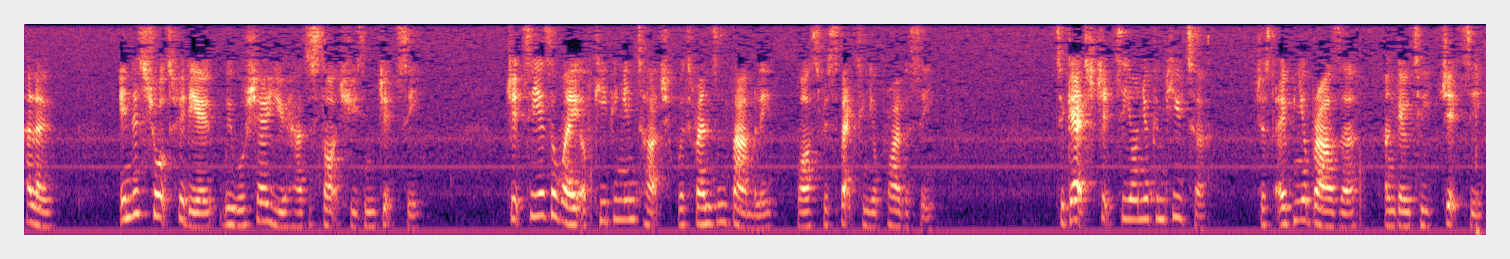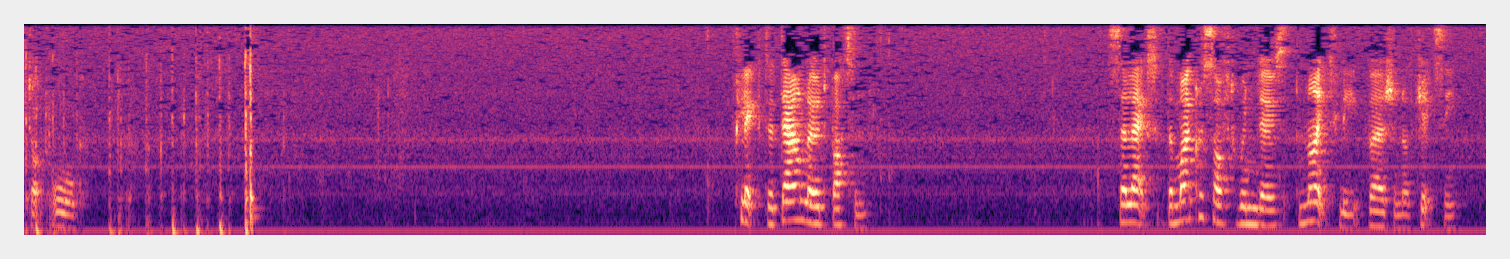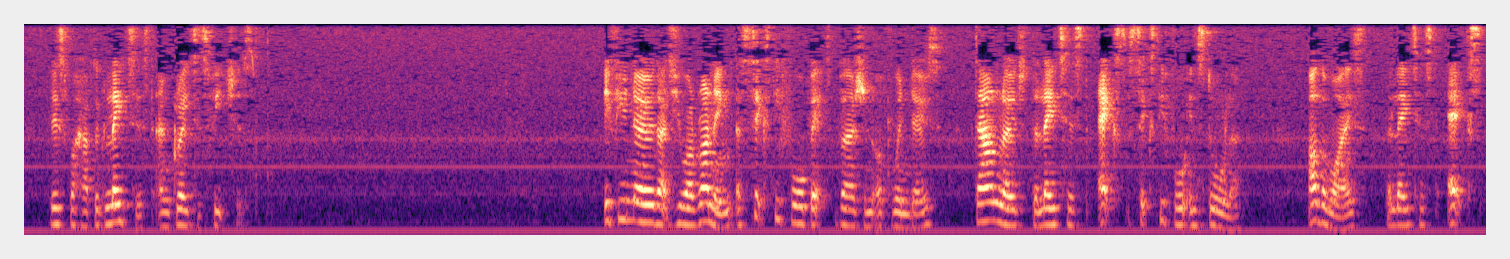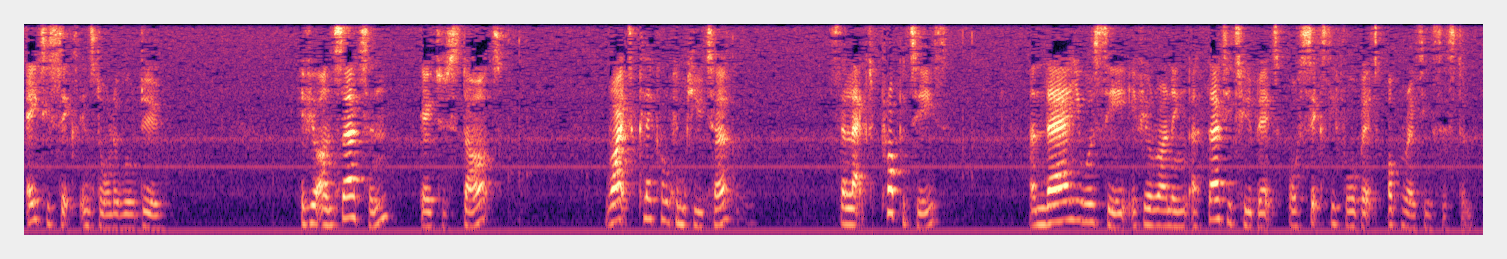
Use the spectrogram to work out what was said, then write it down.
Hello. In this short video we will show you how to start using Jitsi. Jitsi is a way of keeping in touch with friends and family whilst respecting your privacy. To get Jitsi on your computer, just open your browser and go to jitsi.org. Click the download button. Select the Microsoft Windows Nightly version of Jitsi. This will have the latest and greatest features. If you know that you are running a 64-bit version of Windows, download the latest x64 installer. Otherwise, the latest x86 installer will do. If you're uncertain, go to Start, right-click on Computer, select Properties, and there you will see if you're running a 32-bit or 64-bit operating system.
